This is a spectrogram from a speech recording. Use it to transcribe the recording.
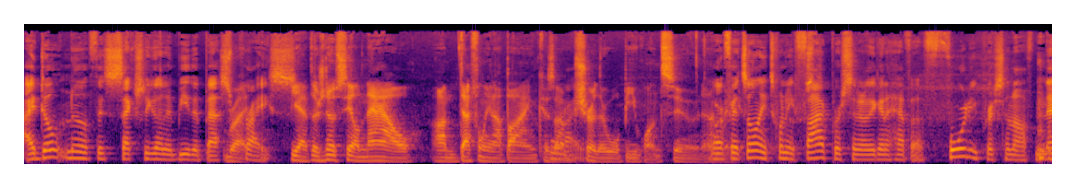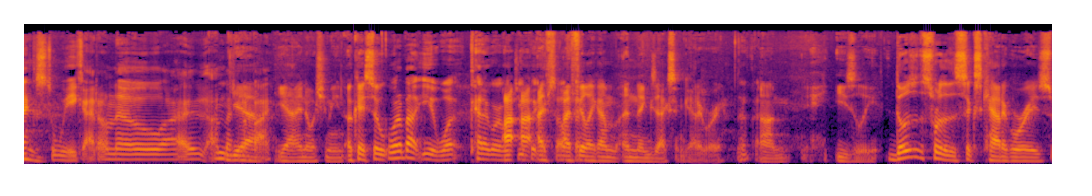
I don't know if this is actually going to be the best Right. price. Yeah, if there's no sale now, I'm definitely not buying because I'm sure there will be one soon. Or if it's only 25%, are they going to have a 40% off next week? I don't know. I, I'm not going to buy. yeah, I know what you mean. Okay, so What about you? What category would you I, put I- yourself I in? feel like I'm in the exact same category, Okay. um, easily. Those are the sort of the six categories.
